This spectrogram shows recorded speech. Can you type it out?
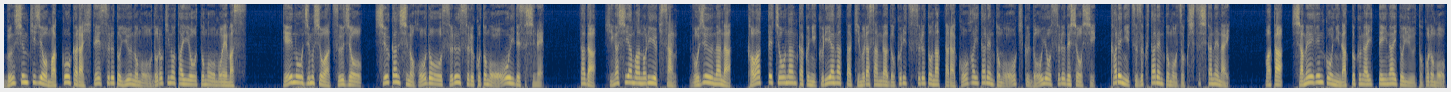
文春記事を真っ向から否定するというのも驚きの対応とも思えます。芸能事務所は通常、週刊誌の報道をスルーすることも多いですしね。ただ、東山紀之さん、57、代わって長男閣に繰り上がった木村さんが独立するとなったら後輩タレントも大きく動揺するでしょうし、彼に続くタレントも続出しかねない。また、社名変更に納得がいっていないというところも、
